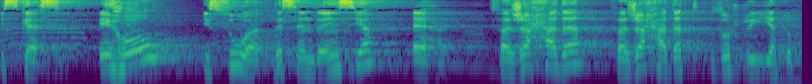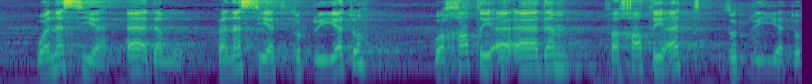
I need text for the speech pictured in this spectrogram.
esquece. Errou e sua descendência erra. فجحد فجحدت ذريته ونسي آدم فنسيت ذريته وخطئ آدم فخطئت ذريته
